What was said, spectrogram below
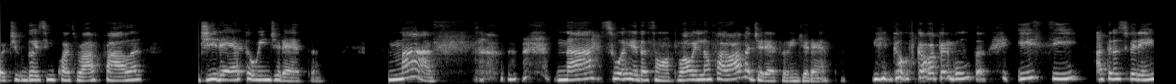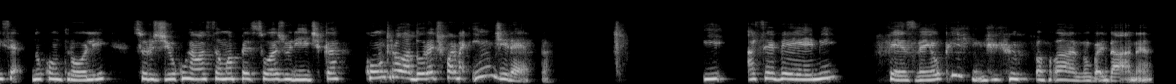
o artigo 254A fala direta ou indireta. Mas, na sua redação atual, ele não falava direta ou indireta. Então ficava a pergunta: e se a transferência no controle surgiu com relação a uma pessoa jurídica controladora de forma indireta? E a CVM fez veio picking. Falou, ah, não vai dar, né?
